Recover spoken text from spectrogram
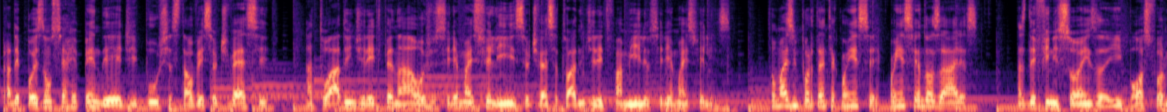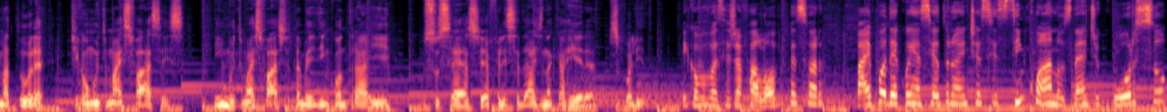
Para depois não se arrepender de, puxa, talvez se eu tivesse atuado em direito penal, hoje eu seria mais feliz. Se eu tivesse atuado em direito família, eu seria mais feliz. Então, o mais importante é conhecer. Conhecendo as áreas, as definições aí pós-formatura ficam muito mais fáceis e muito mais fácil também de encontrar aí o sucesso e a felicidade na carreira escolhida. E como você já falou, professor, vai poder conhecer durante esses cinco anos né, de curso,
